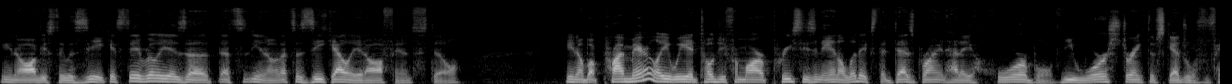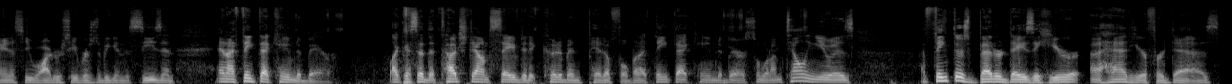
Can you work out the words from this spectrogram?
You know, obviously with Zeke, it's, it really is a, that's, you know, that's a Zeke Elliott offense still. You know, but primarily we had told you from our preseason analytics that Dez Bryant had a horrible, the worst strength of schedule for fantasy wide receivers to begin the season. And I think that came to bear. Like I said, the touchdown saved it. It could have been pitiful, but I think that came to bear. So what I'm telling you is, I think there's better days ahead here for Dez,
